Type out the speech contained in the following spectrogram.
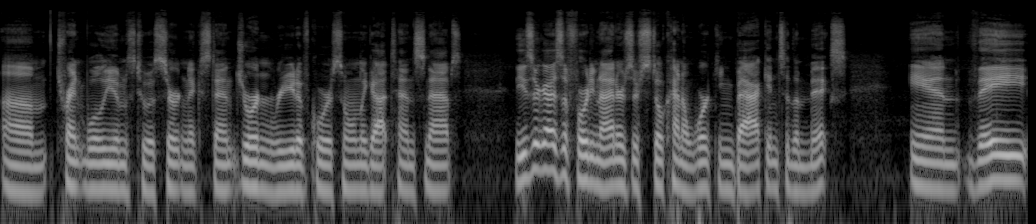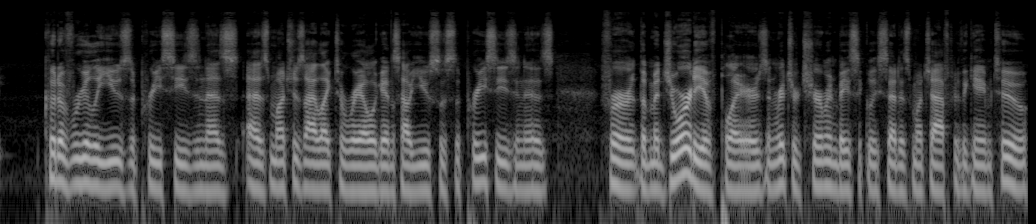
um, Trent Williams to a certain extent, Jordan Reed, of course, only got 10 snaps these are guys the 49ers are still kind of working back into the mix and they could have really used the preseason as as much as I like to rail against how useless the preseason is for the majority of players and Richard Sherman basically said as much after the game too.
